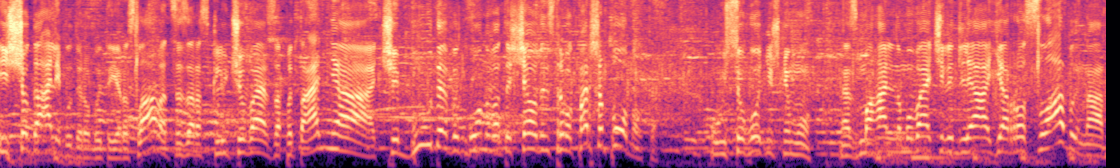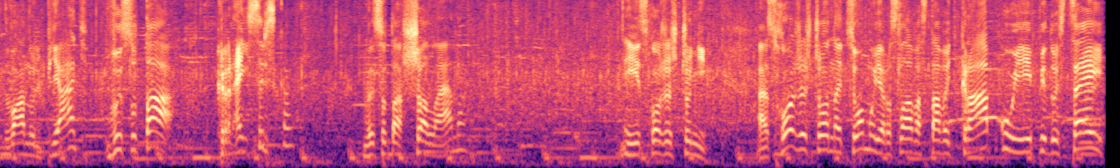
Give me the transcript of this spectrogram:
І що далі буде робити Ярослава? Це зараз ключове запитання. Чи буде виконувати ще один стрибок? Перша помилка у сьогоднішньому змагальному вечорі для Ярослави на 2.05. Висота крейсерська, висота шалена. І схоже, що ні. Схоже, що на цьому Ярослава ставить крапку, і під ось цей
